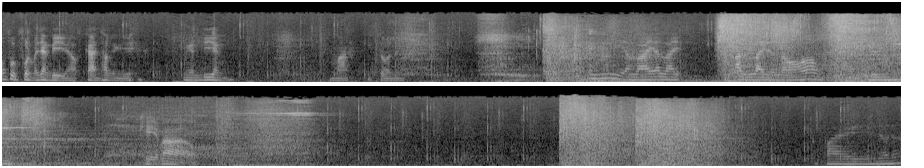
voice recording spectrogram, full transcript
ต้องฝึกฝนมาอย่างดีนะครับ การทำอย่างนี้ไม่งั้นเดี้ยง มาอีกตัวหนึ่งเอ้ยอะไรอะไร อะไรน้องดึงโอเคเปล่าไปเดี๋ยวนะ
